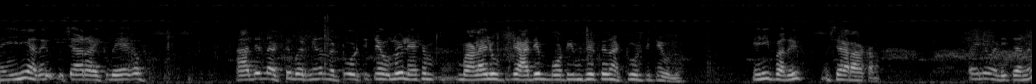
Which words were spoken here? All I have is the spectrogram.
മെയിനി അത് ഉഷാറാക്കി വേഗം ആദ്യം നട്ട് പറഞ്ഞാൽ നട്ട് കൊടുത്തിട്ടേ ഉള്ളൂ. ലേശം വളയിലിട്ടിട്ട് ആദ്യം പോട്ടി ഇട്ട് നട്ട് കൊടുത്തിട്ടേ ഉള്ളൂ. ഇനിയിപ്പോൾ അത് ഉഷാറാക്കണം. അതിന് വേണ്ടിയിട്ടാണ്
